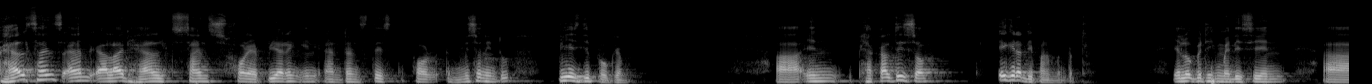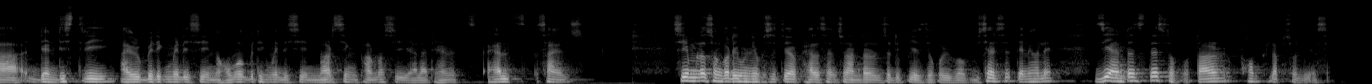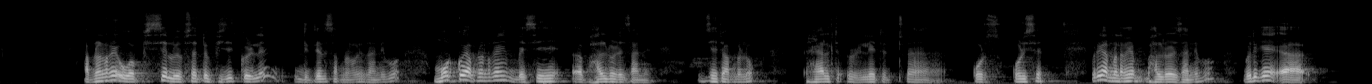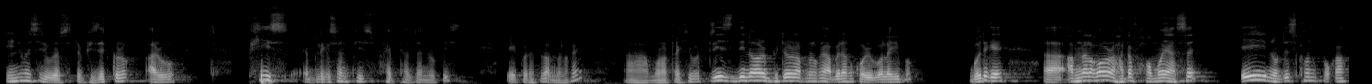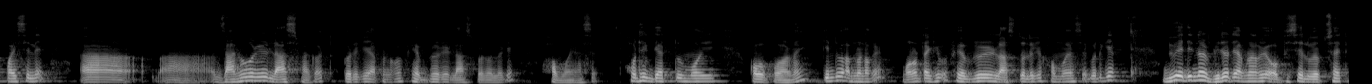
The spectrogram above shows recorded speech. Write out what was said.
health science and allied health science for appearing in entrance test for admission into P H D program in faculties of এইকেইটা ডিপাৰ্টমেণ্টত allopathic medicine dentistry ayurvedic medicine homeopathic medicine nursing pharmacy allied health health Srimanta Sankardev university of health ছায়েন্সৰ আণ্ডাৰত যদি P H D কৰিব বিচাৰিছে তেনেহ'লে যি entrance test হ'ব তাৰ ফৰ্ম ফিল আপ চলি আছে। আপোনালোকে অফিচিয়েল ৱেবছাইটটো ভিজিট কৰিলে ডিটেইলছ আপোনালোকে জানিব। মোতকৈ আপোনালোকে বেছি ভালদৰে জানে যিহেতু আপোনালোক হেল্থ ৰিলেটেড ক'ৰ্চ কৰিছে। গতিকে আপোনালোকে ভালদৰে জানিব। গতিকে ইউনিভাৰ্চিটিৰ ৱেবছাইটটো ভিজিট কৰক আৰু fees application fees five thousand rupees এই কথাটো আপোনালোকে মনত ৰাখিব। ত্ৰিছ দিনৰ ভিতৰত আপোনালোকে আবেদন কৰিব লাগিব। গতিকে আপোনালোকৰ হাতত সময় আছে। এই নটিচখন প্ৰকাশ পাইছিলে জানুৱাৰীৰ লাষ্ট ভাগত গতিকে আপোনালোকৰ ফেব্ৰুৱাৰীৰ লাষ্ট ভাগলৈকে সময় আছে। সঠিক ডেটটো মই ক'ব পৰা নাই কিন্তু আপোনালোকে মনত ৰাখিব ফেব্ৰুৱাৰীৰ লাষ্টলৈকে সময় আছে। গতিকে দুই এদিনৰ ভিতৰতে আপোনালোকে অফিচিয়েল ৱেবছাইট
